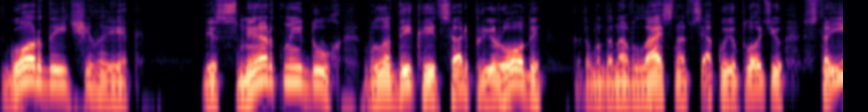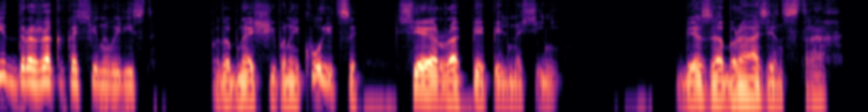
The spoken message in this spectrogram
Гордый человек, бессмертный дух, владыка и царь природы, которому дана власть над всякую плотью, стоит, дрожа как осиновый лист, подобно ощипанной курице, серо-пепельно-синий. Безобразен страх.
